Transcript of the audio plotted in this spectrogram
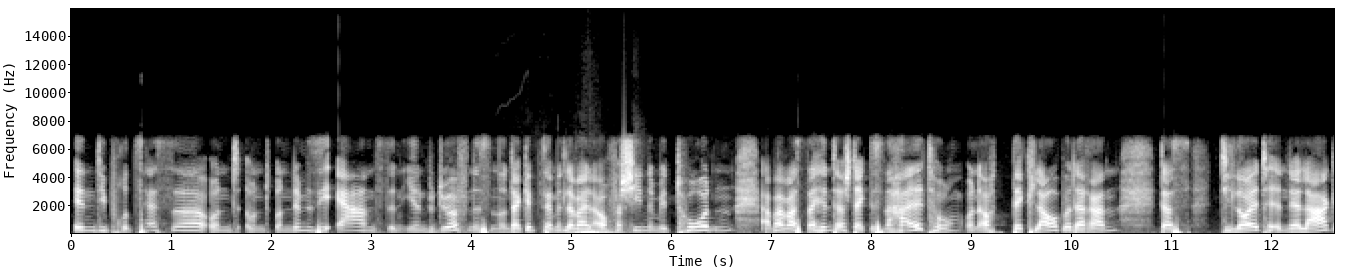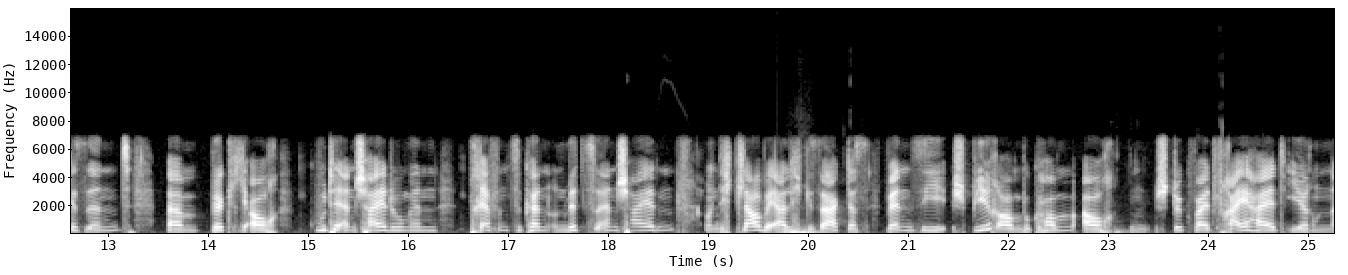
in die Prozesse und, und, und nimm sie ernst in ihren Bedürfnissen. Und da gibt's ja mittlerweile auch verschiedene Methoden. Aber was dahinter steckt, ist eine Haltung und auch der Glaube daran, dass die Leute in der Lage sind, ähm, wirklich auch gute Entscheidungen treffen zu können und mitzuentscheiden. Und ich glaube ehrlich gesagt, dass wenn sie Spielraum bekommen, auch ein Stück weit Freiheit, ihren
